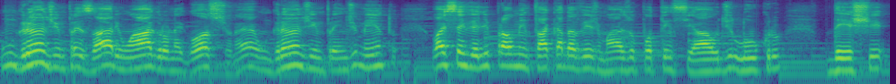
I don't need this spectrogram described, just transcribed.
um grande empresário, um agronegócio, né, um grande empreendimento, vai servir ali para aumentar cada vez mais o potencial de lucro deste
